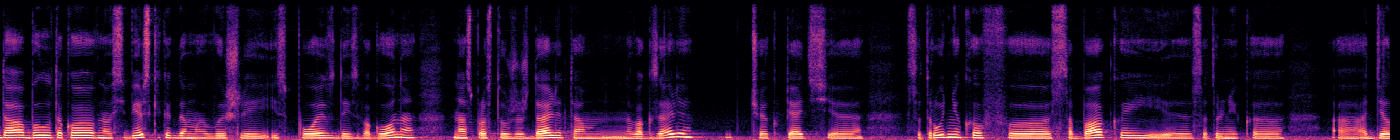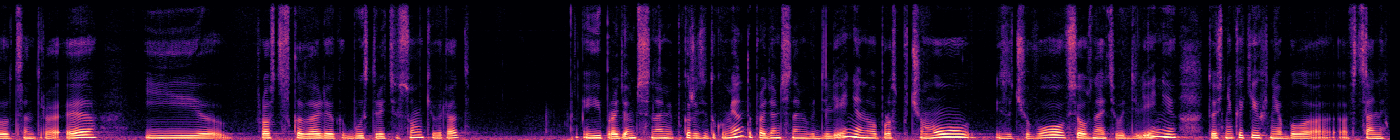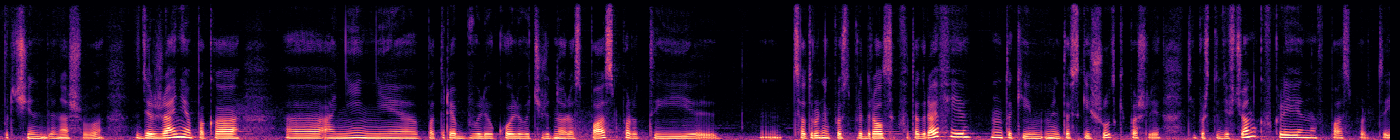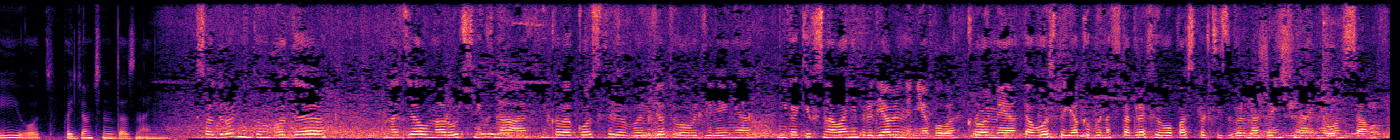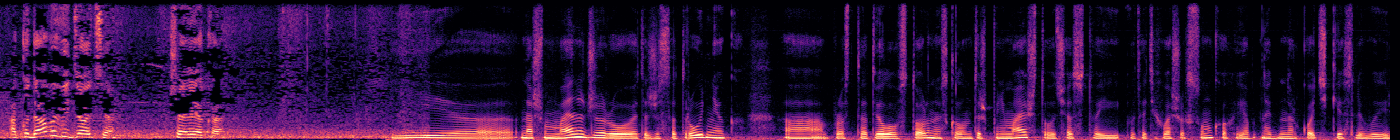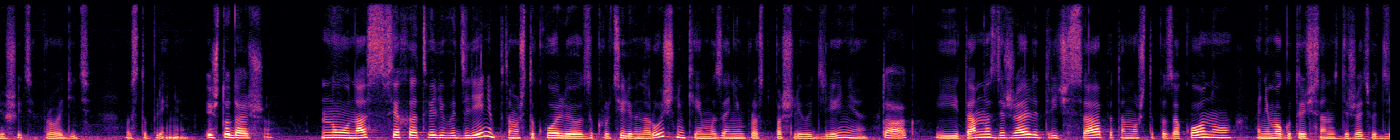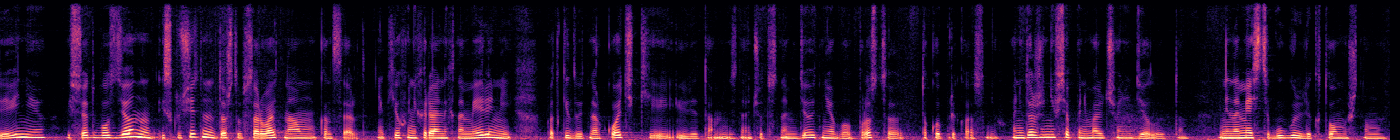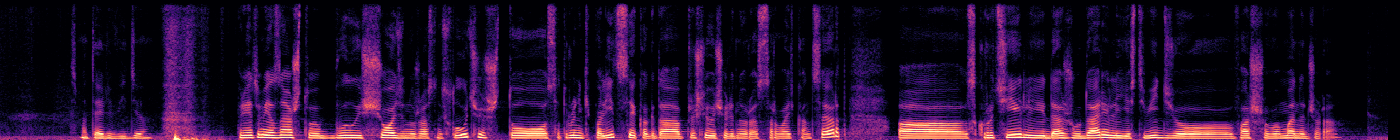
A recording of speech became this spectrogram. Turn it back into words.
Да, было такое в Новосибирске, когда мы вышли из поезда, из вагона. Нас просто уже ждали там на вокзале. Человек пять э, сотрудников э, с собакой, сотрудник отдела центра Э. И просто сказали, как быстро эти сумки в ряд и пройдемте с нами, покажите документы, пройдемте с нами в отделение на вопрос, почему, из-за чего, все узнаете в отделении. То есть никаких не было официальных причин для нашего задержания, пока э, они не потребовали у Коли в очередной раз паспорт, и сотрудник просто придрался к фотографии, ну, такие ментовские шутки пошли, типа, что девчонка вклеена в паспорт, и вот, пойдемте на дознание. Сотрудник МВД надел наручник на Николая Костылева, ведет его в отделение. Никаких оснований предъявлено не было, кроме того, что якобы на фотографии его паспорте изображена женщина, а не он сам. А куда вы ведете человека? И э, нашему менеджеру, этот же сотрудник, а, просто отвел его в сторону и сказал, ну ты же понимаешь, что вот сейчас в твоих вот этих ваших сумках я найду наркотики, если вы решите проводить выступление. И что дальше? Ну, нас всех отвели в отделение, потому что Колю закрутили в наручники, и мы за ним просто пошли в отделение. Так. И там нас держали три часа, потому что по закону они могут три часа нас держать в отделении. И все это было сделано исключительно для того, чтобы сорвать нам концерт. Никаких у них реальных намерений подкидывать наркотики или там, не знаю, что-то с нами делать не было. Просто такой приказ у них. Они даже не все понимали, что они делают там. Они на месте гуглили, кто мы, что мы. Смотрели видео. При этом я знаю, что был еще один ужасный случай, что сотрудники полиции, когда пришли в очередной раз сорвать концерт, э, скрутили и даже ударили, есть видео вашего менеджера.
